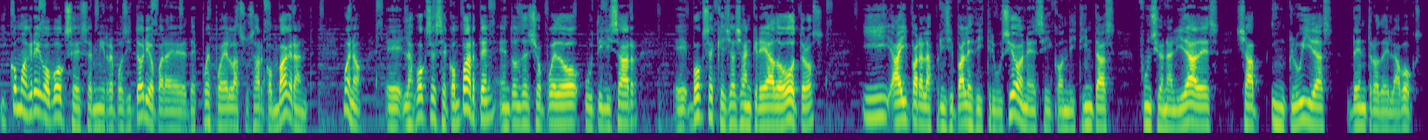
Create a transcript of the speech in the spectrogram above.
¿Y cómo agrego boxes en mi repositorio para después poderlas usar con Vagrant? Bueno, eh, las boxes se comparten, entonces yo puedo utilizar eh, boxes que ya hayan creado otros y hay para las principales distribuciones y con distintas funcionalidades ya incluidas dentro de la box.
